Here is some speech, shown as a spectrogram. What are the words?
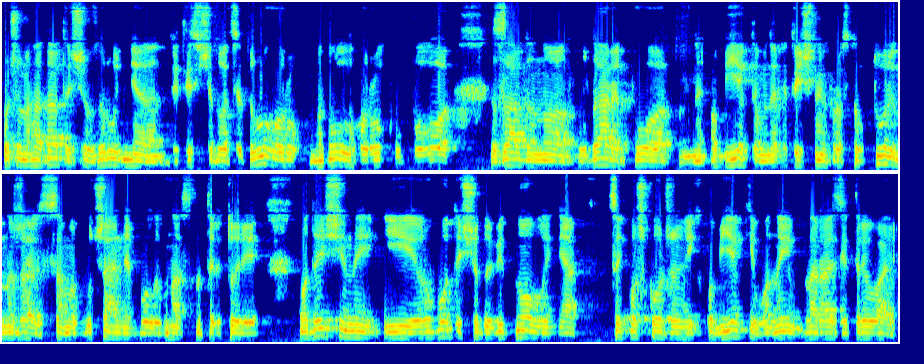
хочу нагадати, що з грудня 2022 року минулого року було завдано удари по об'єктам енергетичної інфраструктури. На жаль, саме влучання були в нас на території Одещини, і роботи щодо відновлення цих пошкоджених об'єктів вони наразі тривають.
